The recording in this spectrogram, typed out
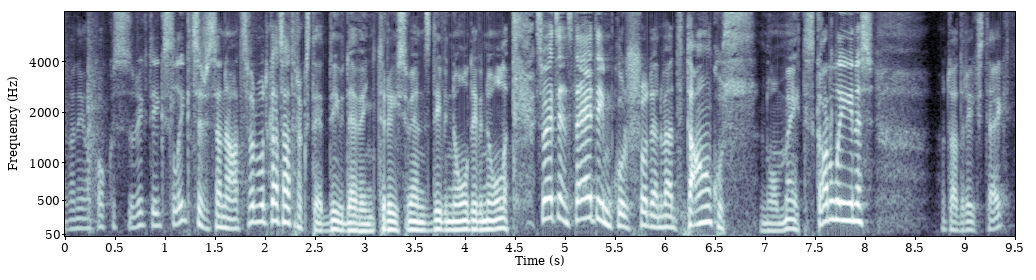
Gan jau kaut kas rīktīgi slikts ir sanācis. Varbūt kāds atrakstiet 293, 202. Sveiciens tētim, kurš šodien ved tankus no meitas Karolīnas. Nu, tā drīkst teikt.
